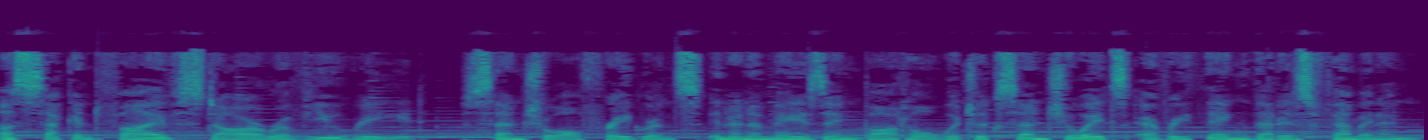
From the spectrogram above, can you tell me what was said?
A second 5-star review read, sensual fragrance in an amazing bottle which accentuates everything that is feminine.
